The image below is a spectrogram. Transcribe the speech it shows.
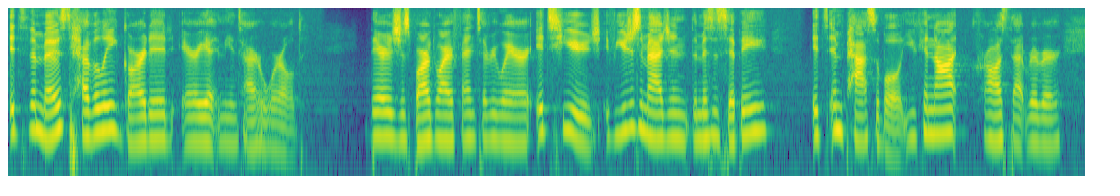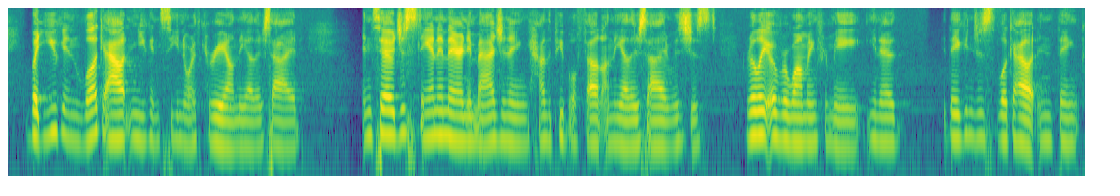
it's the most heavily guarded area in the entire world. There's just barbed wire fence everywhere. It's huge. If you just imagine the Mississippi, it's impassable. You cannot cross that river, but you can look out and you can see North Korea on the other side. And so just standing there and imagining how the people felt on the other side was just really overwhelming for me. You know, they can just look out and think,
